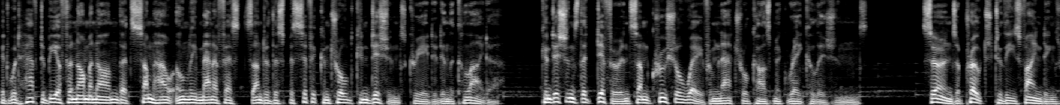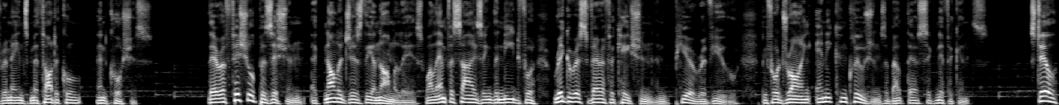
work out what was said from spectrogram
it would have to be a phenomenon that somehow only manifests under the specific controlled conditions created in the collider. Conditions that differ in some crucial way from natural cosmic ray collisions. CERN's approach to these findings remains methodical and cautious. Their official position acknowledges the anomalies while emphasizing the need for rigorous verification and peer review before drawing any conclusions about their significance. Still,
